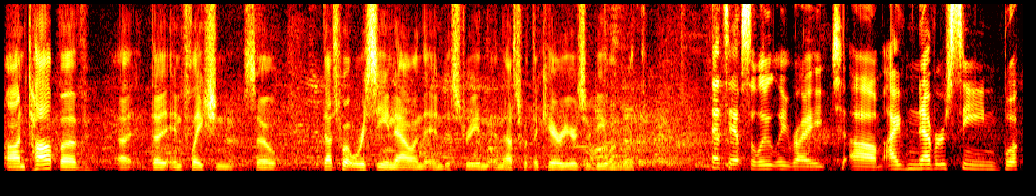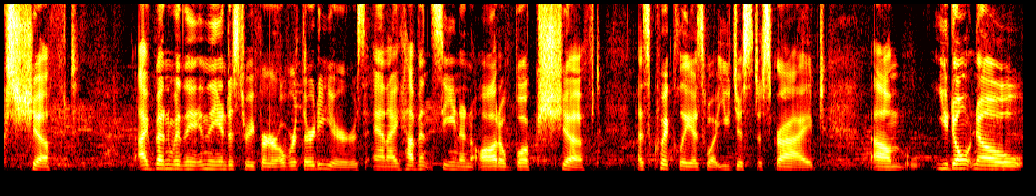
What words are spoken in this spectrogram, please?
on top of uh, the inflation. So that's what we're seeing now in the industry, and, and that's what the carriers are dealing with. That's absolutely right. Um, I've never seen books shift. I've been in the industry for over 30 years, and I haven't seen an auto book shift as quickly as what you just described. Um, you don't know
